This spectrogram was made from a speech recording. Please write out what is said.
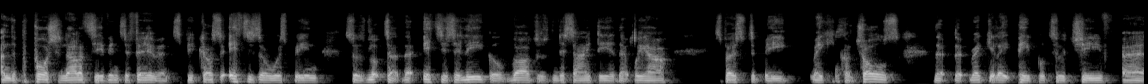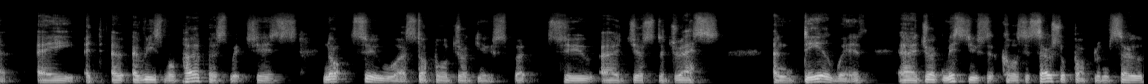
and the proportionality of interference because it has always been sort of looked at that it is illegal rather than this idea that we are supposed to be making controls that, that regulate people to achieve uh, a, a, a, reasonable purpose, which is not to uh, stop all drug use, but to uh, just address and deal with uh, drug misuse that causes social problems. So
